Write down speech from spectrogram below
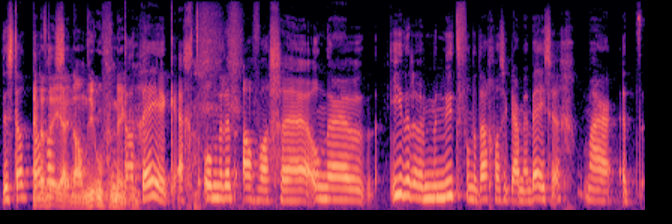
Dus dat, dat en dat deed jij dan, die oefening? Dat deed ik echt onder het afwassen. Onder iedere minuut van de dag was ik daarmee bezig. Maar het,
